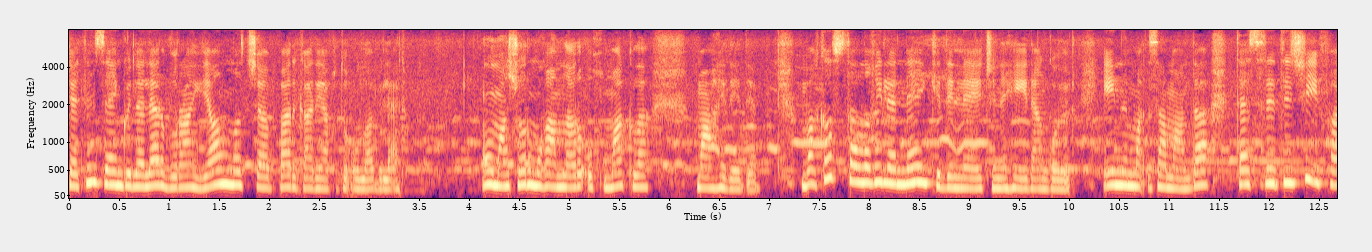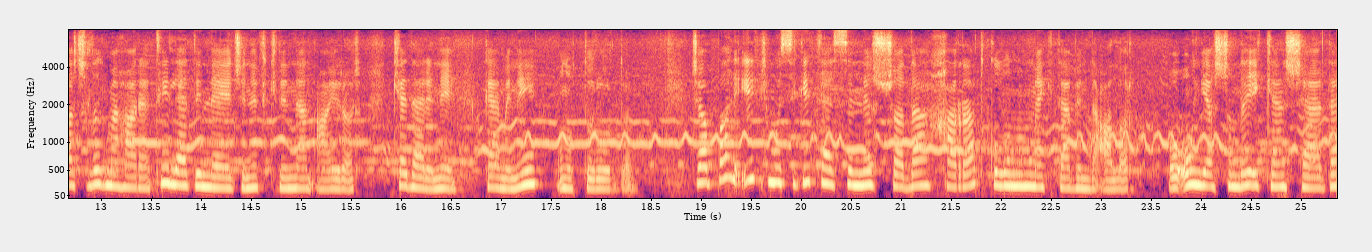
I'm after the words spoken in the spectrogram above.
çətin zəngülələr vuran yalnız Cabbar Qaryağdı ola bilər. O major muğamları oxumaqla mahir idi. Vokal ustalığı ilə nəinki dinləyicini heyran qoyur, eyni ma- zamanda təsiredici ifaçılıq məharəti ilə dinləyicini fikrindən ayırır, kədərini, qəmini unutdururdu. Cabbar ilk musiqi təhsilini Şuşada Xarrat qulunun məktəbində alır. O 10 yaşında ikən şəhərdə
